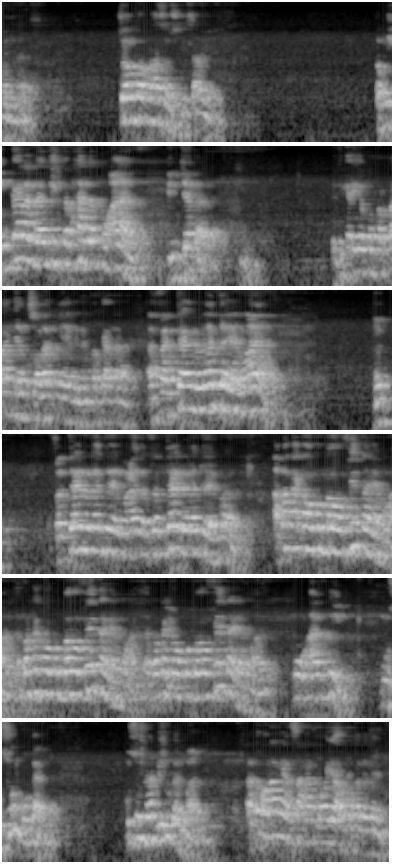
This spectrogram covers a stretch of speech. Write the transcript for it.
bin nas. Contoh kasus misalnya, pengingkaran Nabi terhadap Mu'adz bin Jabal Ketika ia memperpanjang sholatnya dengan perkataan, "Afattanun anta ya Mu'adz?" Afattanun anta ya Mu'adz? Afattanun anta ya Mu'adz? Apakah kau pembawa fitnah ya Mu'adz? Apakah kau pembawa fitnah ya Mu'adz? Apakah kau pembawa fitnah ya Mu'adz? Mu'adz ini musuh bukan? Musuh Nabi bukan Mu'adz? Atau orang yang sangat loyal kepada Nabi?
